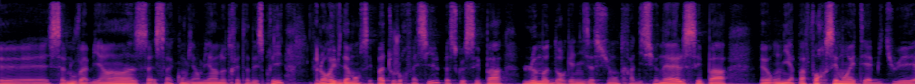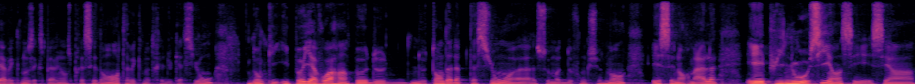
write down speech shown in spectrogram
euh, ça nous va bien, ça, convient bien à notre état d'esprit. Alors évidemment, c'est pas toujours facile parce que c'est pas le mode d'organisation traditionnel, c'est pas euh, on n'y a pas forcément été habitué avec nos expériences précédentes, avec notre éducation. Donc il peut y avoir un peu de, temps d'adaptation à ce mode de fonctionnement, et c'est normal. Et puis nous aussi, hein, c'est un...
